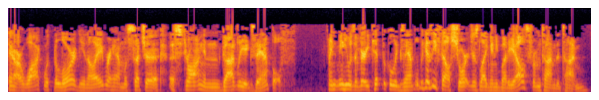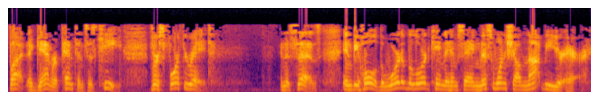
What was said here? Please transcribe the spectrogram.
in our walk with the Lord. You know, Abraham was such a, a strong and godly example. And he was a very typical example because he fell short just like anybody else from time to time. But again, repentance is key. Verse 4 through 8. And it says, And behold, the word of the Lord came to him saying, This one shall not be your heir,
